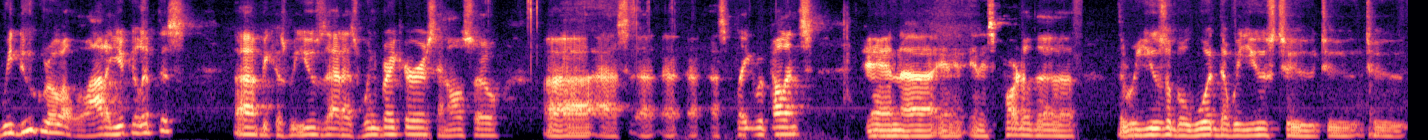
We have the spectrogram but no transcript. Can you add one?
We do grow a lot of eucalyptus uh, because we use that as windbreakers and also uh, as uh, uh, as plague repellents, and, uh, and and it's part of the the reusable wood that we use to to to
